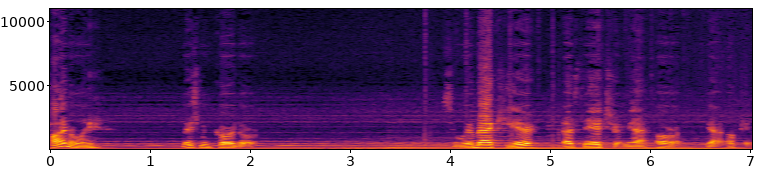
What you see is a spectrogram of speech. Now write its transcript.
Finally. Basement corridor. So we're back here. That's the atrium. Yeah. Alright. Yeah. Okay.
